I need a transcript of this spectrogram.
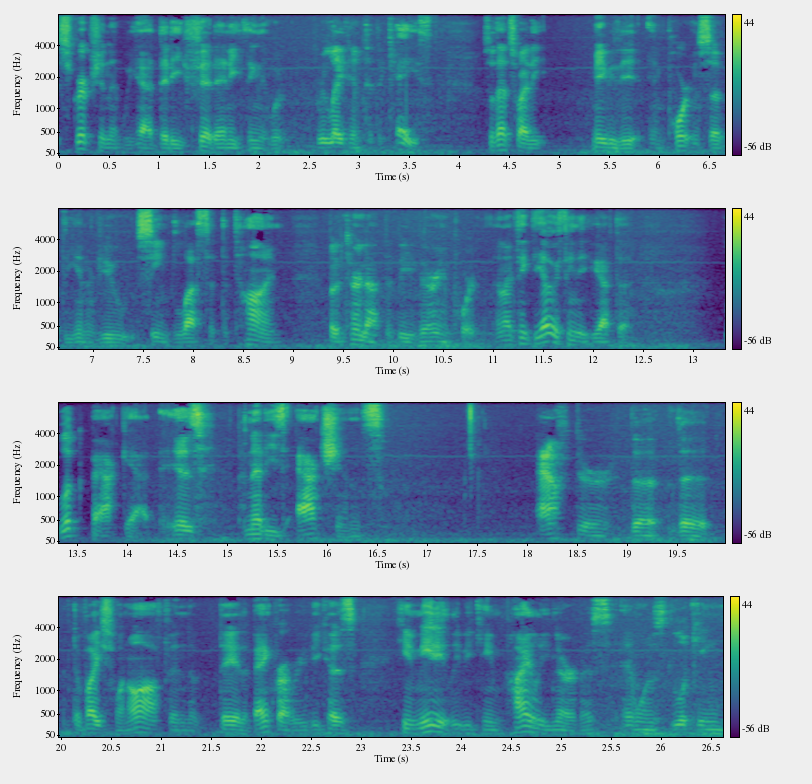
description that we had that he fit anything that would relate him to the case. So that's why the maybe the importance of the interview seemed less at the time, but it turned out to be very important. And I think the other thing that you have to look back at is Pinetti's actions after the the device went off in the day of the bank robbery because he immediately became highly nervous and was looking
